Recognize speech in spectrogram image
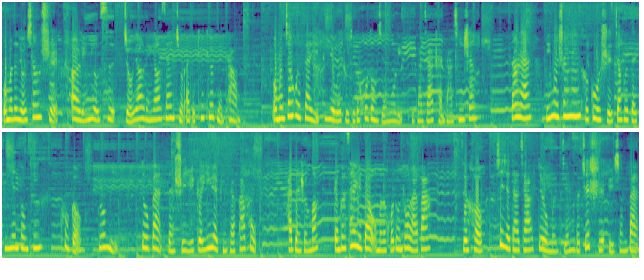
我们的邮箱是二零六四九幺零幺三九 @QQ 点 com。我们将会在以毕业为主题的互动节目里替大家传达心声。当然，您的声音和故事将会在天天动听、酷狗、多米。豆瓣等十余个音乐平台发布，还等什么？赶快参与到我们的活动中来吧！最后，谢谢大家对我们节目的支持与相伴。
